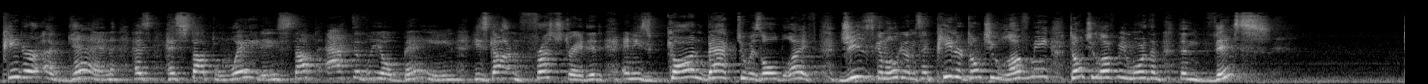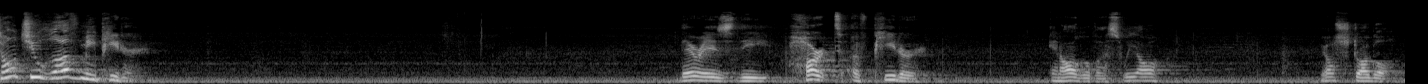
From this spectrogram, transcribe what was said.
Peter, again, has, has stopped waiting, stopped actively obeying. He's gotten frustrated, and he's gone back to his old life. Jesus is going to look at him and say, Peter, don't you love me? Don't you love me more than, than this? Don't you love me, Peter? There is the heart of Peter in all of us. We all, we all struggle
